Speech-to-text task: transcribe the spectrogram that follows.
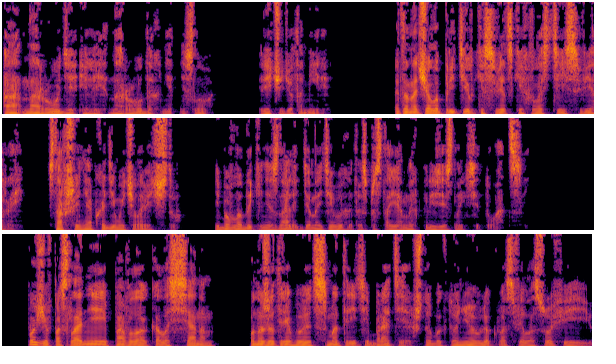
О народе или народах нет ни слова. Речь идет о мире. Это начало притирки светских властей с верой, ставшей необходимой человечеству ибо владыки не знали, где найти выход из постоянных кризисных ситуаций. Позже в послании Павла Колоссянам он уже требует «Смотрите, братья, чтобы кто не увлек вас философией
